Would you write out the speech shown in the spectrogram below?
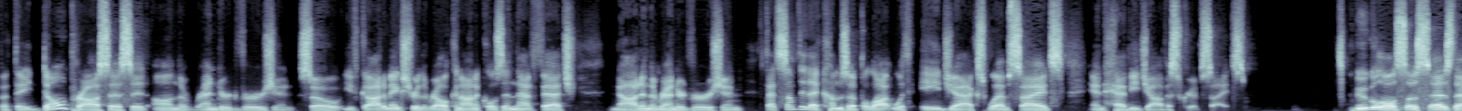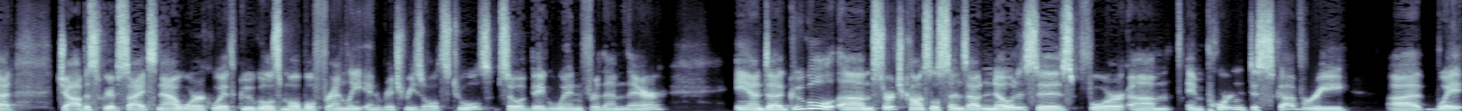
but they don't process it on the rendered version. So you've got to make sure the rel canonical is in that fetch, not in the rendered version. That's something that comes up a lot with Ajax websites and heavy JavaScript sites. Google also says that JavaScript sites now work with Google's mobile friendly and rich results tools. So a big win for them there. And uh, Google um, Search Console sends out notices for um, important discovery uh, way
